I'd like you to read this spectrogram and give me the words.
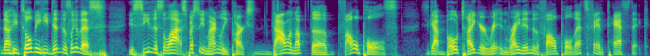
Now he told me he did this. Look at this. You see this a lot, especially in minor league parks, dialing up the foul poles. He's got Bo Tiger written right into the foul pole. That's fantastic.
